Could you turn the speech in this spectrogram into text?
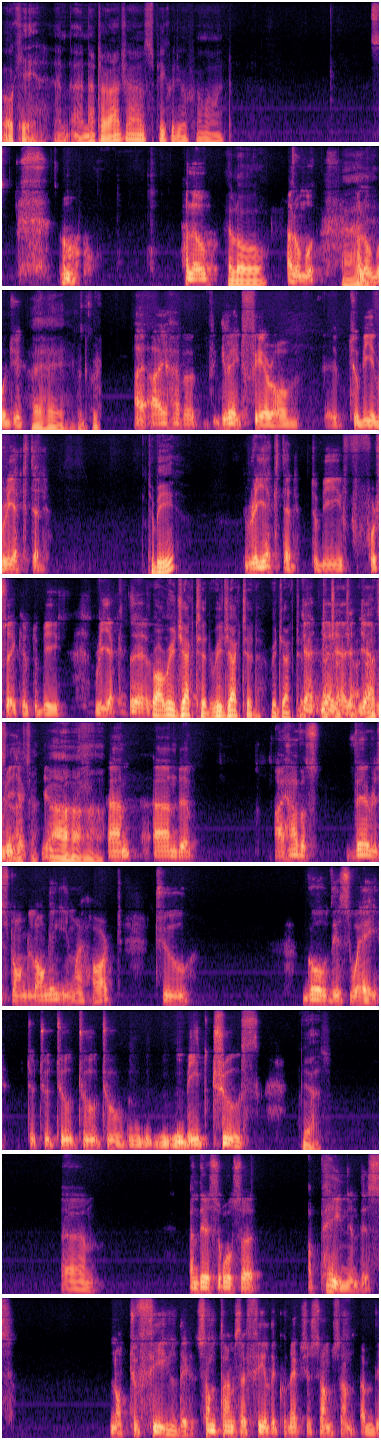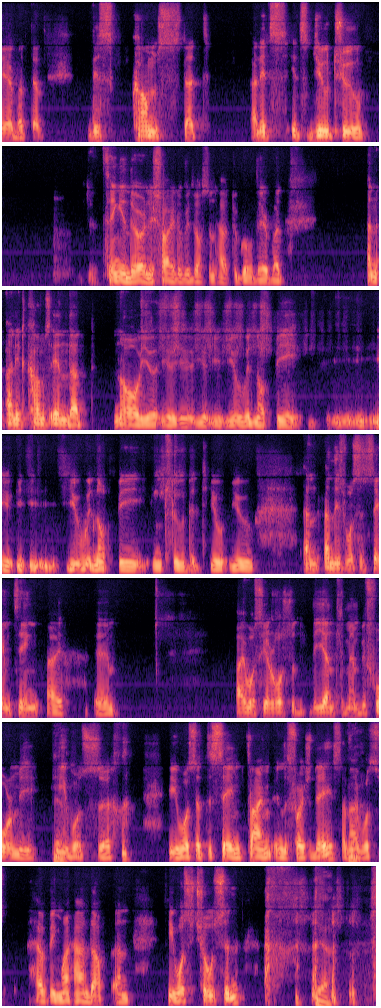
Okay, and uh, Nataraja, I'll speak with you for a moment. Oh, hello, Hello. hello, Mo- Hi. hello, Mooji. Hey, hey, good, good. I, I have a great fear of uh, to be rejected, To be? rejected, to be forsaken, to be rejected. Well, rejected, rejected, rejected. Yeah, yeah, yeah, yeah, yeah, acha, reject, acha. yeah. Ah, ah, ah. and and uh, I have a very strong longing in my heart to go this way, to to to to to meet truth. Yes. Um, and there's also a pain in this, not to feel the. Sometimes I feel the connection. Sometimes I'm there, but then this comes that, and it's it's due to thing in the early childhood. We doesn't have to go there, but and and it comes in that no, you you you you you will not be you, you, you will not be included. You you and and this was the same thing. I um, I was here also. The gentleman before me, he was uh, he was at the same time in the first days, and I was having my hand up, and he was chosen. Yeah.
